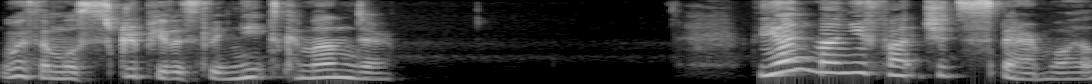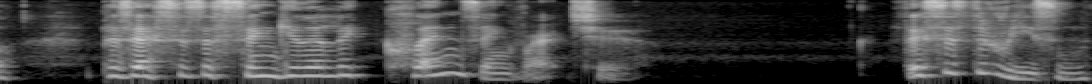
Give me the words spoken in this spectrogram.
with a most scrupulously neat commander. The unmanufactured sperm oil possesses a singularly cleansing virtue. This is the reason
